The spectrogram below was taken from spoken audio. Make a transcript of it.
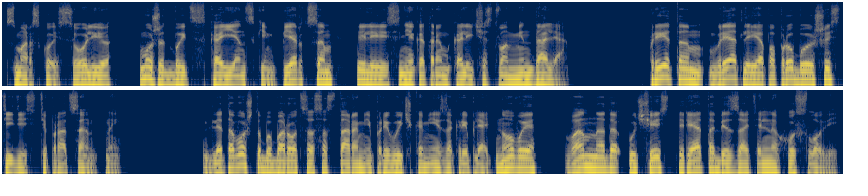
с морской солью может быть с каенским перцем или с некоторым количеством миндаля. При этом вряд ли я попробую 60-процентный. Для того, чтобы бороться со старыми привычками и закреплять новые, вам надо учесть ряд обязательных условий.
